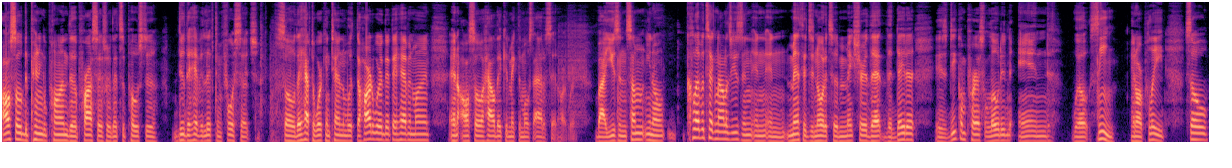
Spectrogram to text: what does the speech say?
also depending upon the processor that's supposed to do the heavy lifting for such. So they have to work in tandem with the hardware that they have in mind and also how they can make the most out of said hardware by using some, you know, clever technologies and, and, and methods in order to make sure that the data is decompressed, loaded, and, well, seen and or played. So,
